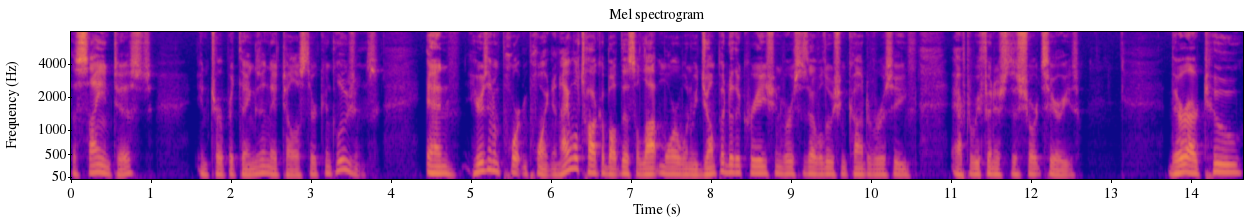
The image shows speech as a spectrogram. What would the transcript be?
The scientists interpret things and they tell us their conclusions. And here's an important point, and I will talk about this a lot more when we jump into the creation versus evolution controversy after we finish this short series. There are two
